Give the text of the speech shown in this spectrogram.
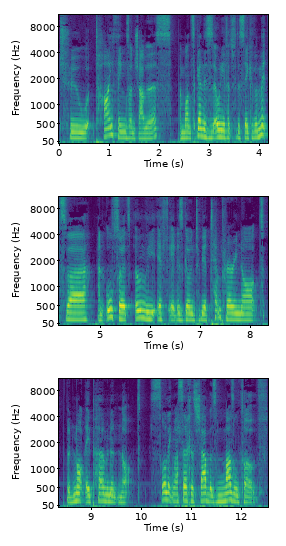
to tie things on Shabbos. And once again, this is only if it's for the sake of a mitzvah. And also, it's only if it is going to be a temporary knot, but not a permanent knot. Solik Maseches Shabbos Mazel Tov.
